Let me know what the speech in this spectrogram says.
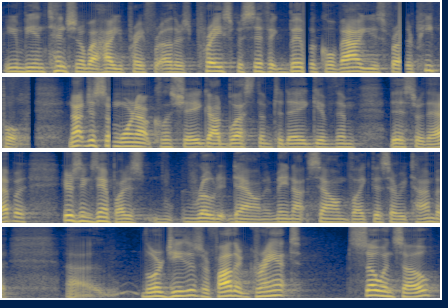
You can be intentional about how you pray for others. Pray specific biblical values for other people. Not just some worn out cliche, God bless them today, give them this or that. But here's an example. I just wrote it down. It may not sound like this every time, but uh, Lord Jesus or Father, grant so and so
